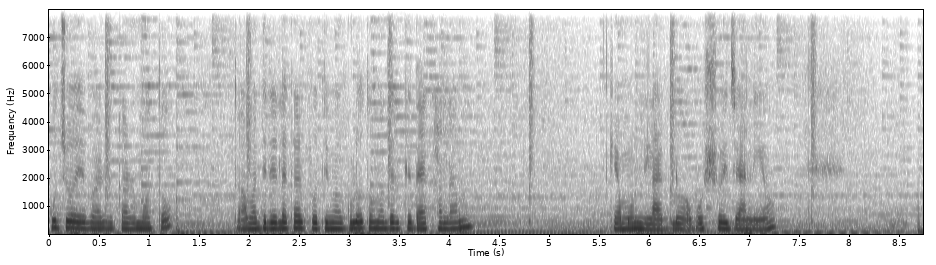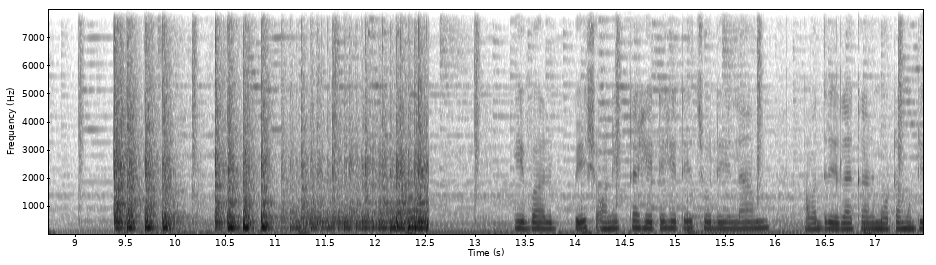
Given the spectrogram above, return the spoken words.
পুজো এবারকার মতো। তো আমাদের এলাকার প্রতিমাগুলো তোমাদেরকে দেখালাম। কেমন লাগল অবশ্যই জানিও। এবার বেশ অনেকটা হেঁটে হেঁটে চলে এলাম। আমাদের এলাকার মোটামুটি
